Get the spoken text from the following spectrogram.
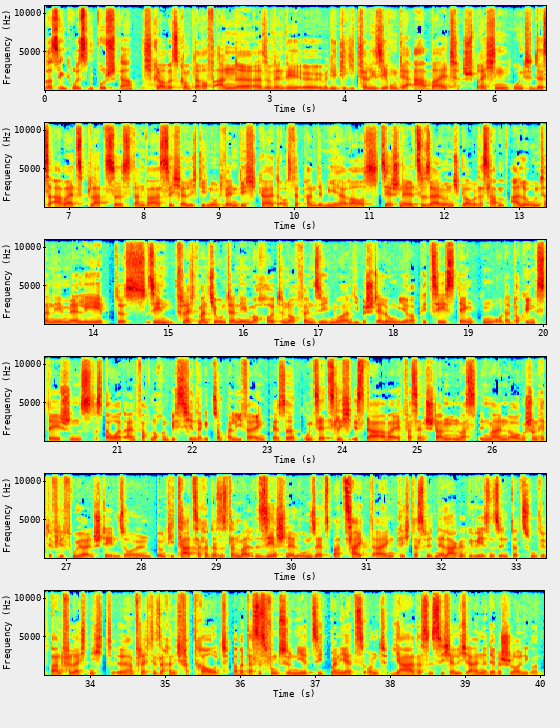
was den größten Push gab? Ich glaube, es kommt darauf an. Ne? Also wenn wir äh, über die Digitalisierung der Arbeit sprechen und des Arbeitsplatzes, dann war es sicherlich die Notwendigkeit, aus der Pandemie heraus sehr schnell zu sein. Und ich glaube, das haben alle Unternehmen erlebt. Das sehen vielleicht manche Unternehmen auch heute noch, wenn sie nur an die Bestellung ihrer PCs denken oder Docking Stations. Das dauert einfach noch ein bisschen. Da gibt es noch ein paar Lieferengpässe. Grundsätzlich ist da aber etwas entstanden, was in meinen Augen schon hätte viel früher entstehen sollen. Und die Tatsache, dass es dann mal sehr schnell umsetzbar zeigt eigentlich, dass wir in der Lage gewesen sind dazu. Wir waren vielleicht nicht, äh, haben vielleicht der Sache nicht vertraut. Aber dass es funktioniert, sieht man jetzt. Und ja, das ist sicherlich eine der Beschleunigungen.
